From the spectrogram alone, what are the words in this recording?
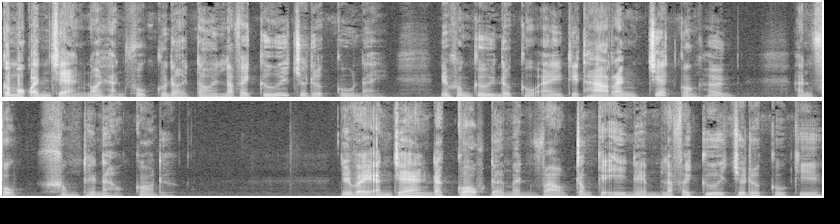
Có một anh chàng nói hạnh phúc của đời tôi là phải cưới cho được cô này. Nếu không cưới được cô ấy thì thà rằng chết còn hơn. Hạnh phúc không thể nào có được. Như vậy anh chàng đã cột đời mình vào trong cái ý niệm là phải cưới cho được cô kia.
